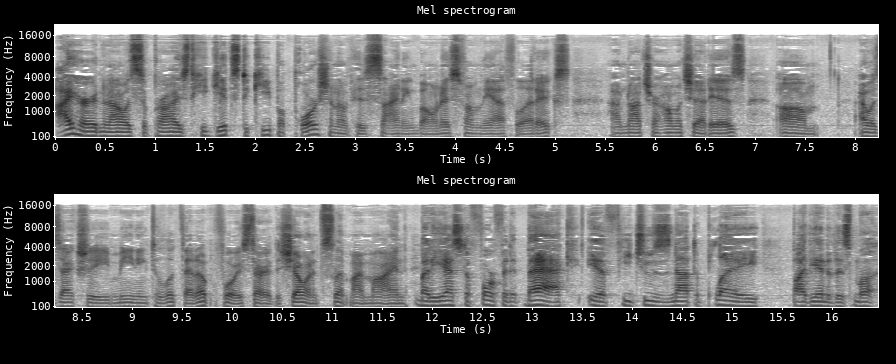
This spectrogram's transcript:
I heard and I was surprised he gets to keep a portion of his signing bonus from the Athletics. I'm not sure how much that is. Um, I was actually meaning to look that up before we started the show, and it slipped my mind. But he has to forfeit it back if he chooses not to play by the end of this month.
